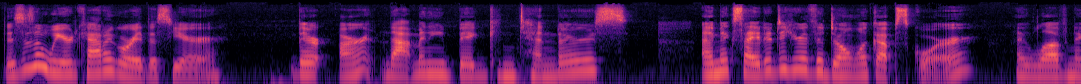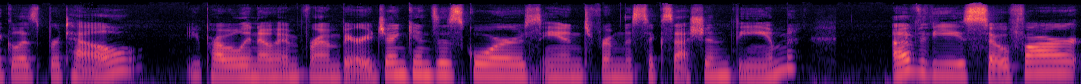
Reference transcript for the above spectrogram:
This is a weird category this year. There aren't that many big contenders. I'm excited to hear the Don't Look Up score. I love Nicholas Britell. You probably know him from Barry Jenkins' scores and from the Succession theme. Of these so far,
